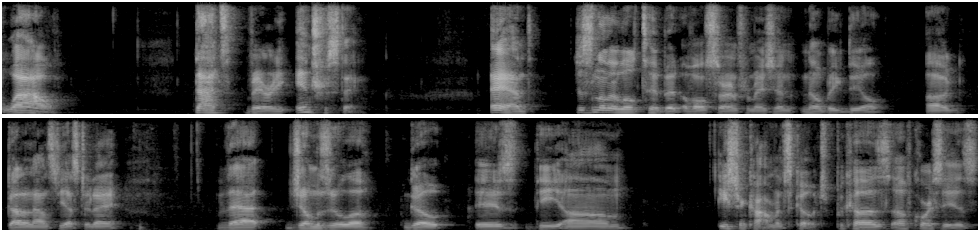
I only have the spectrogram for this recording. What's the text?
Wow. That's very interesting. And just another little tidbit of All Star information. No big deal. Uh, got announced yesterday that Joe Mazzulla, GOAT, is the um, Eastern Conference coach because, of course, he is.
